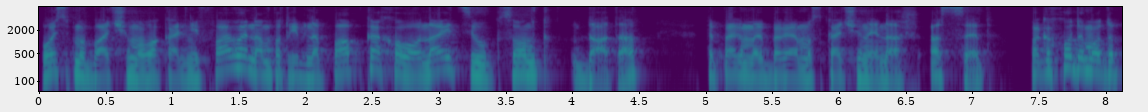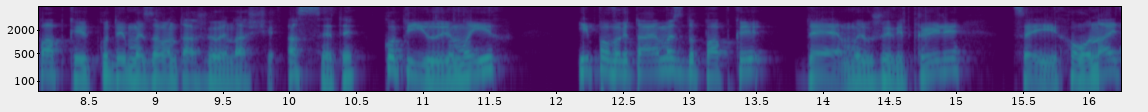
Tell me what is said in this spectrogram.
Ось ми бачимо локальні файли. Нам потрібна папка Hollow Knight Silksong Data. Тепер ми беремо скачаний наш асет. Переходимо до папки, куди ми завантажили наші асети, копіюємо їх і повертаємось до папки, де ми вже відкрили цей Hollow Knight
